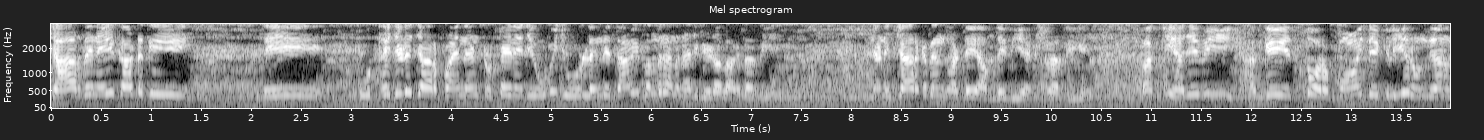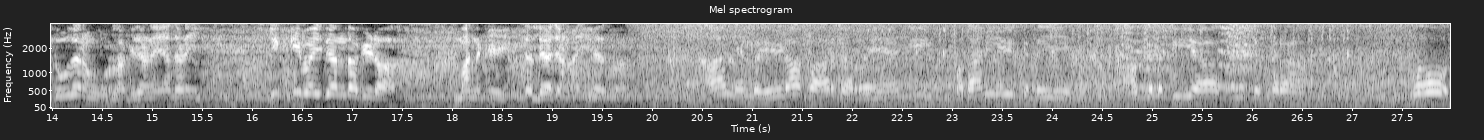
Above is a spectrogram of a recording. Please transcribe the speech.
ਚਾਰ ਦਿਨ ਇਹ ਕੱਢ ਕੇ ਤੇ ਉੱਥੇ ਜਿਹੜੇ 4-5 ਦਿਨ ਟੁੱਟੇ ਨੇ ਜੇ ਉਹ ਵੀ ਜੋੜ ਲੈਂਦੇ, ਤਾਂ ਵੀ 15 ਦਿਨਾਂ 'ਚ ਗੇੜਾ ਲੱਗਦਾ ਸੀ। ਯਾਨੀ ਚਾਰ ਕੁ ਦਿਨ ਸਾਡੇ ਆਪਦੇ ਵੀ ਐਕਸਟਰਾ ਸੀਗੇ। ਬਾਕੀ ਹਜੇ ਵੀ ਅੱਗੇ ਧੁਰ ਪਹੁੰਚਦੇ ਕਲੀਅਰ ਹੁੰਦਿਆਂ ਨੂੰ ਦੋ ਦਿਨ ਹੋਰ ਲੱਗ ਜਾਣੇ ਆ, ਜਾਣੀ 21 22 ਦਿਨ ਦਾ ਗੇੜਾ। ਮੰਨ ਕੇ ਚੱਲਿਆ ਜਾਣਾ ਜੀ ਇਸ ਵਾਰ। ਆ ਨਿੰਬਹੇੜਾ ਪਾਰ ਕਰ ਰਹੇ ਆ ਜੀ। ਪਤਾ ਨਹੀਂ ਇਹ ਕਿਤੇ ਅੱਗ ਲੱਗੀ ਆ ਕੀ ਚੱਕਰ ਆ। ਬਹੁਤ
